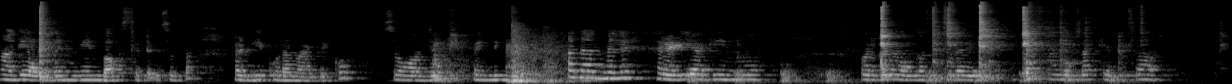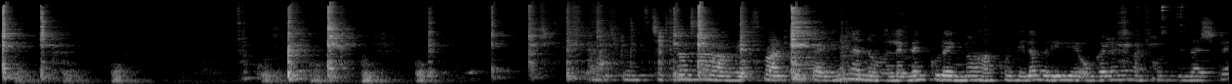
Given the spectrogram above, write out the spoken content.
ಹಾಗೆ ಅದ್ರ ಏನು ಬಾಕ್ಸ್ ಸೆಟ್ಟಿಗೆ ಸ್ವಲ್ಪ ಅಡುಗೆ ಕೂಡ ಮಾಡಬೇಕು. ಸೊ ಅದು ಪೆಂಡಿಂಗ್ ಅದಾದಮೇಲೆ ರೆಡಿಯಾಗಿ ಇನ್ನು ಹೊರಗಡೆ ಹೋಗೋದು ಕೂಡ ಇದೆ. ಅದೆಲ್ಲ ಕೆಲಸ. ಚಿತ್ರಾನ್ನ ಮಿಕ್ಸ್ ಮಾಡ್ಕೊಳ್ತಾ ಇದ್ದೀನಿ. ನಾನು ಲೆಮನ್ ಕೂಡ ಇನ್ನೂ ಹಾಕ್ಕೊಂಡಿಲ್ಲ ಬರೀ ಒಗ್ಗರಣೆ ಮಾಡ್ಕೊಂಡಿದ್ದೆ ಅಷ್ಟೇ.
